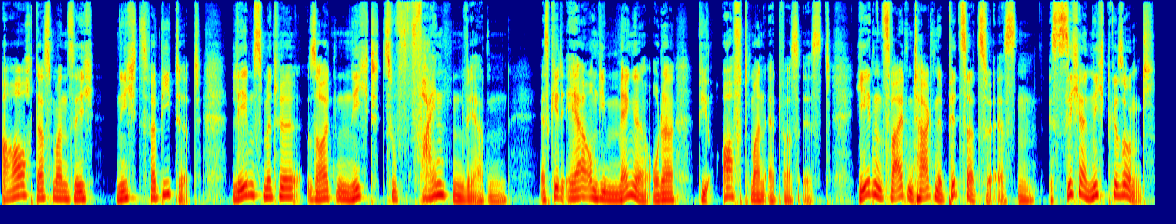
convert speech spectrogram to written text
auch, dass man sich nichts verbietet. Lebensmittel sollten nicht zu Feinden werden. Es geht eher um die Menge oder wie oft man etwas isst. Jeden zweiten Tag eine Pizza zu essen ist sicher nicht gesund,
